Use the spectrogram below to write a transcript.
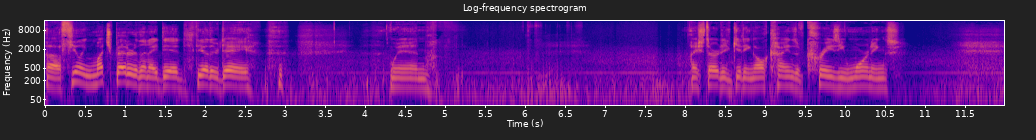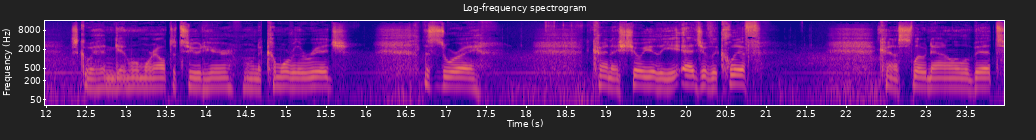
uh, feeling much better than I did the other day when I started getting all kinds of crazy warnings. Let's go ahead and get a little more altitude here. I'm going to come over the ridge. This is where I kind of show you the edge of the cliff. Kind of slow down a little bit.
